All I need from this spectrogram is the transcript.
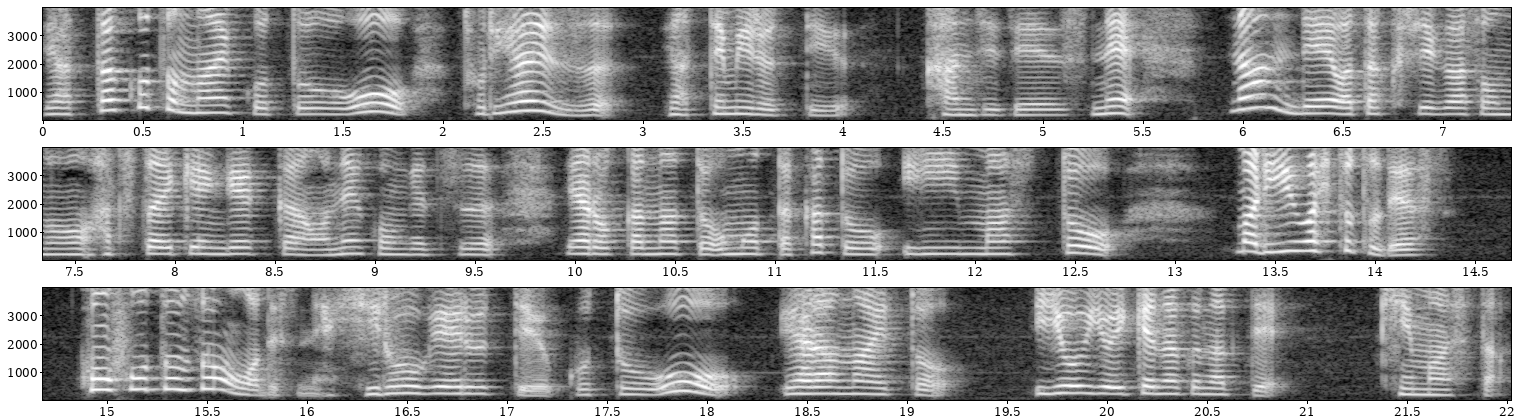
うやったことないことをとりあえずやってみるっていう感じですね。なんで私がその初体験月間をね、今月やろうかなと思ったかと言いますと、まあ理由は一つです。コンフォートゾーンをですね、広げるっていうことをやらないといよいよいけなくなってきました。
